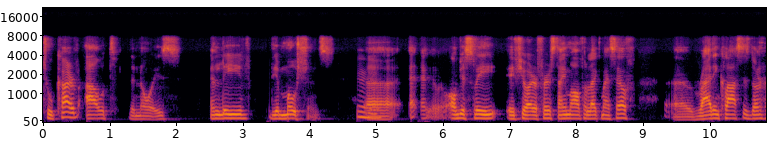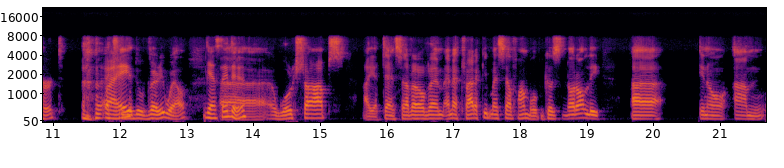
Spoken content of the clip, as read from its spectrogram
to carve out the noise and leave the emotions. Mm-hmm. Uh, obviously, if you are a first-time author like myself, uh, writing classes don't hurt. Actually, right. they do very well. Yes, they do. Uh, workshops, I attend several of them, and I try to keep myself humble because not only, uh, you know, um,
